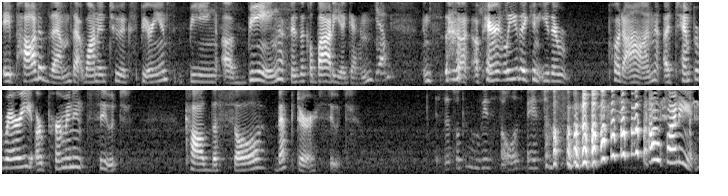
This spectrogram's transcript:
a pod of them that wanted to experience being a being, a physical body again. Yeah. And s- apparently, they can either put on a temporary or permanent suit called the Soul Vector suit. Is this what the movie The Soul is based off of? oh, funny.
